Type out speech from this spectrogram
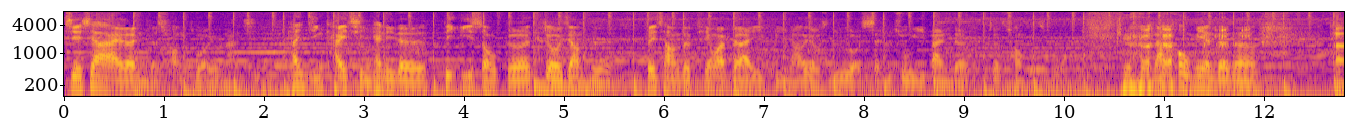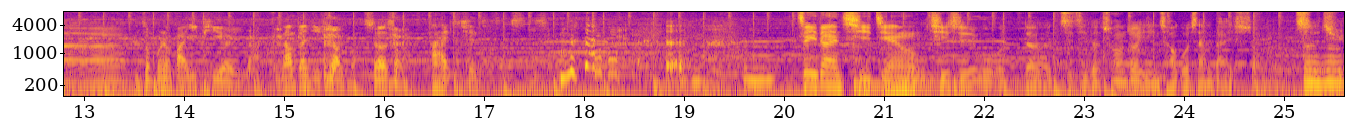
接下来呢，你的创作有哪些？他已经开启，你看你的第一首歌就这样子，非常的天外飞来一笔，然后有如有神助一般的就创作出来。那后面的呢？呃，你总不能发一批而已吧？整张专辑需要什么？十二首，他还欠几首？十一首。这一段期间，其实我的自己的创作已经超过三百首了词曲。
